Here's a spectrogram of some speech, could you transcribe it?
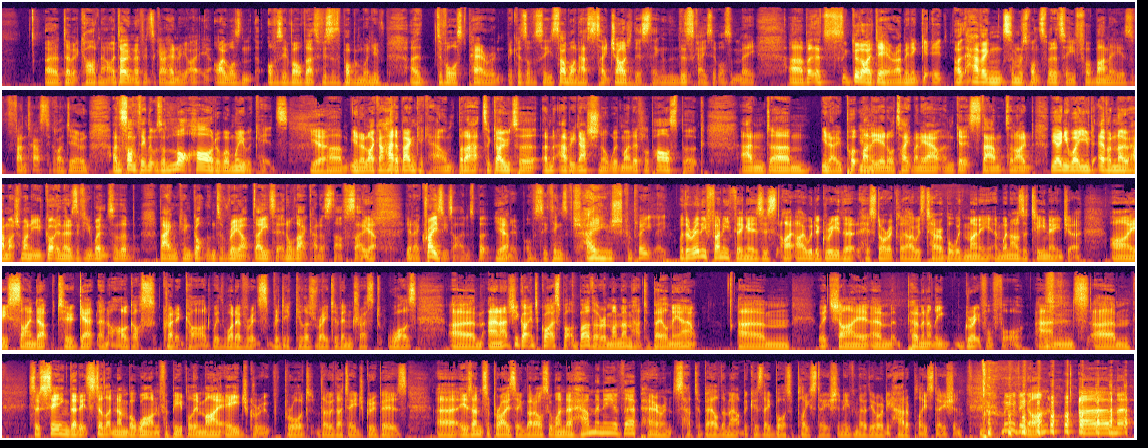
debit card now. I don't know if it's a Go Henry. I, I wasn't obviously involved. That's this is the problem when you've a divorced parent because obviously someone has to take charge of this thing. And in this case, it wasn't me. Uh, but it's a good idea. I mean, it, it, uh, having some responsibility for money is a fantastic idea and, and something that was a lot harder when we were kids. Yeah. Um, you know, like I had a bank account, but I had to go to an Abbey National with my little passbook and um, you know put money Yeah. in or take money out and get it stamped. And I the only way you'd ever know how much money you'd got in there is if you went to the bank and got them to re-update it and all that kind of stuff. So Yeah. you know, crazy times. But Yeah. you know, obviously things have changed completely. Well, the really funny thing is, is I, I would agree that historically I was terrible with money, and when I was a teenager, I signed up to get an Argos credit card with whatever its ridiculous rate of interest was, um, and actually got into quite a spot of bother, and my mum had to bail me out. Um, which I am permanently grateful for, and um, so seeing that it's still at number one for people in my age group, broad though that age group is, uh, is unsurprising. But I also wonder how many of their parents had to bail them out because they bought a PlayStation, even though they already had a PlayStation. Moving on, um,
